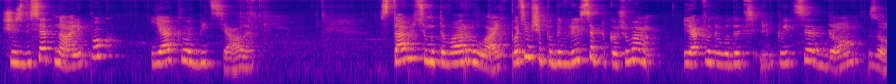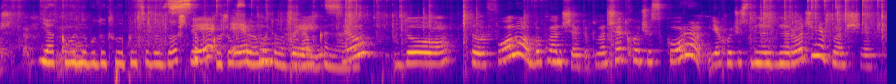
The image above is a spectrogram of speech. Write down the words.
60 наліпок, як і обіцяли. Ставлю цьому товару лайк. Потім ще подивлюся, покажу вам, як вони будуть ліпитися до зошита. Як вони будуть лепитися до зошита, Це покажу в своєму Apple телеграм-каналі. Pencil до телефону або планшету. Планшет хочу скоро, я хочу собі на день народження планшет.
